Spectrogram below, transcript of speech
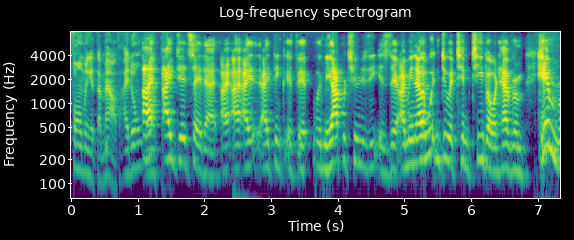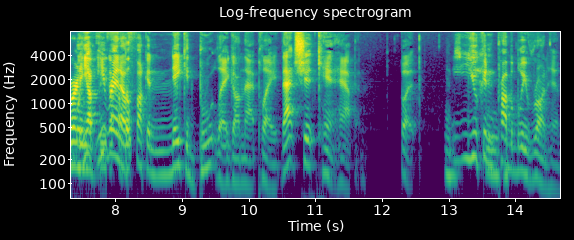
foaming at the mouth. I don't. I, I did say that. I, I I think if it when the opportunity is there, I mean, I wouldn't do a Tim Tebow and have him him running well, he, up. He ran up a the, fucking naked bootleg on that play. That shit can't happen. But you can probably run him.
